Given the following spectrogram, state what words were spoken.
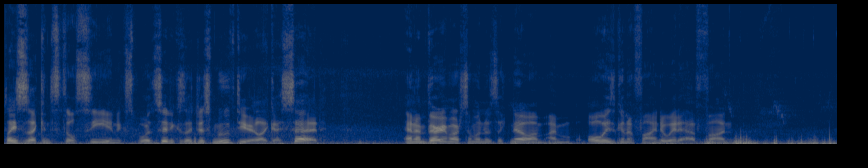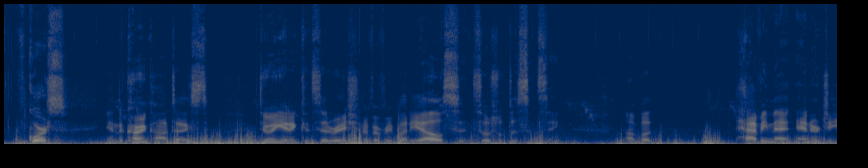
places I can still see and explore the city because I just moved here, like I said. And I'm very much someone who's like, no, I'm, I'm always going to find a way to have fun. Of course, in the current context, doing it in consideration of everybody else and social distancing, uh, but having that energy.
